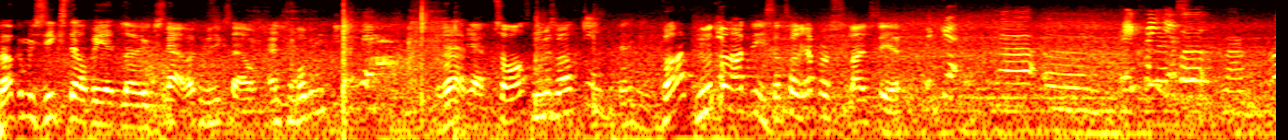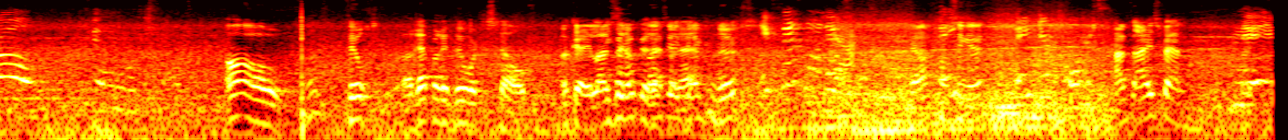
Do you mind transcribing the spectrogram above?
Welke muziekstijl vind je het leukst? Ja, welke muziekstijl? Anthony Bobby? Rap. Rap. Ja, zoals? Noem eens wat. King. Ken ik niet. Wat? Noem het gewoon artiest, dat van rappers luister je. Ik ken, nou, ehm, ik vind Jesse maar vooral veel wordt gesteld. Oh, veel eh, rapper in veel wordt gescheld. Oké, luister, ben ook een luister je rapper, en drugs? Ik vind gewoon lekker. Ja, gaan zingen. Eén keer gehoord. Hij heeft een ijsfan. Nee.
